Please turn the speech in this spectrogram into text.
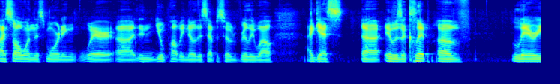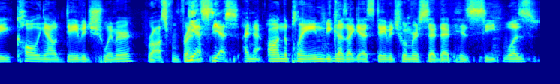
I saw one this morning where, uh, and you'll probably know this episode really well. I guess uh, it was a clip of Larry calling out David Schwimmer, Ross from Friends. yes, yes, I know. On the plane because I guess David Schwimmer said that his seat was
